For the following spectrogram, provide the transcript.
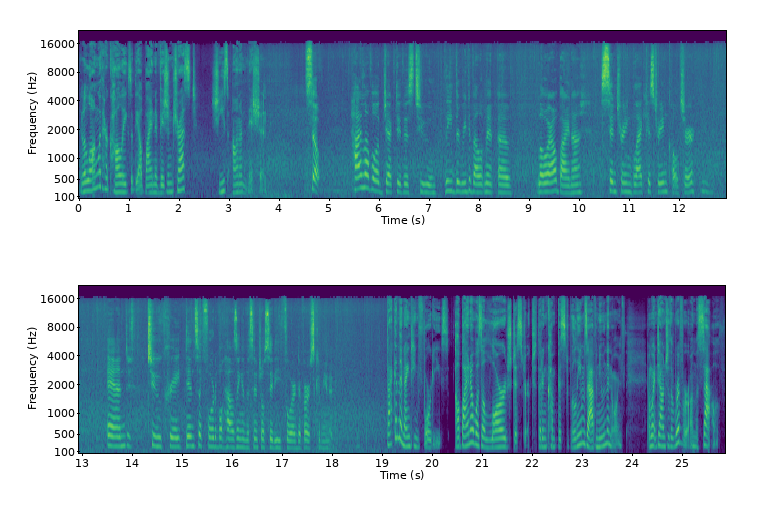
and along with her colleagues at the Albina Vision Trust, she's on a mission. So, high level objective is to lead the redevelopment of Lower Albina, centering black history and culture, mm. and to create dense, affordable housing in the central city for a diverse community. Back in the 1940s, Albina was a large district that encompassed Williams Avenue in the north and went down to the river on the south.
